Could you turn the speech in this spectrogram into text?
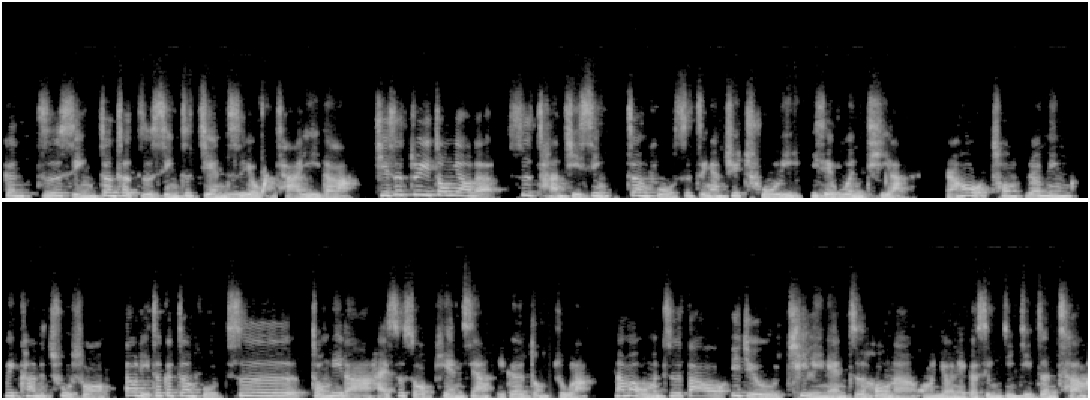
跟执行政策执行之间是有差异的啦。其实最重要的是长期性，政府是怎样去处理一些问题啦。然后从人民会看得出说，到底这个政府是中立的，还是说偏向一个种族啦。那么我们知道，一九七零年之后呢，我们有那个新经济政策嘛。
